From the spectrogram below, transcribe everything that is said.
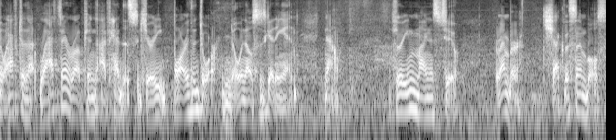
So after that last interruption, I've had the security bar the door. No one else is getting in. Now, 3 minus 2. Remember, check the symbols.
